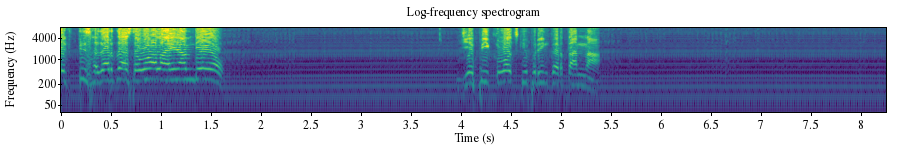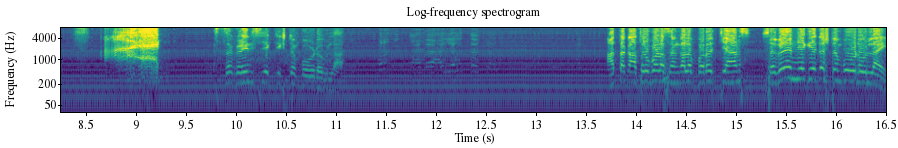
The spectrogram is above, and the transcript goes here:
एकतीस हजारचा सवाल आहे नामदेव. जेपी क्लोज किपरिंग करताना. सगळ्यांनी एक कृष्ण उडवला आता काथरोपाडा संघाला परत चान्स सगळ्यांनी एक एक स्टंप उडवलाय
